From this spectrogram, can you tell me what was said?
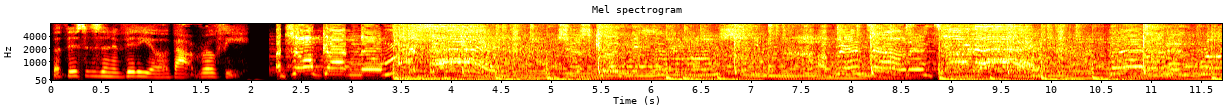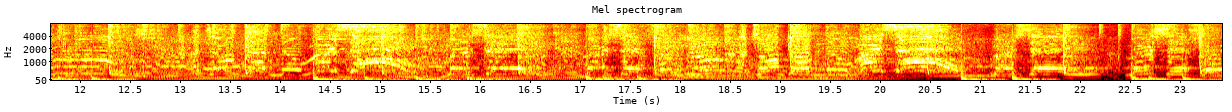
but this isn't a video about Rofi. I don't got no mercy. Just cut me loose. I've been down and dirty, battered and bruised. I don't got no mercy, mercy, mercy from you. I don't got no mercy, mercy, mercy from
